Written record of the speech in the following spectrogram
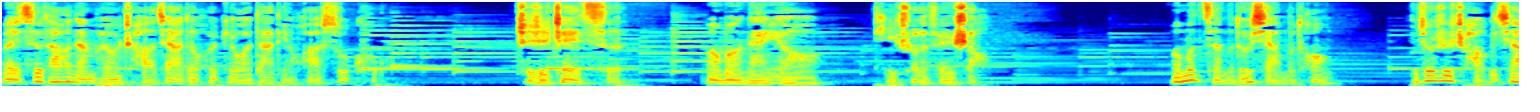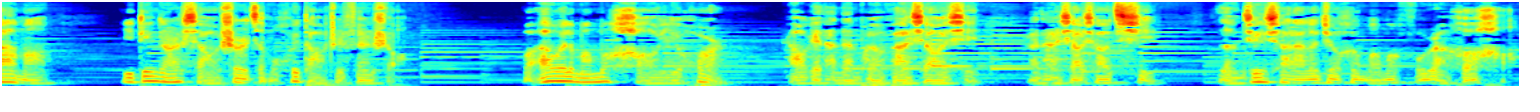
每次她和男朋友吵架都会给我打电话诉苦，只是这次，萌萌男友提出了分手。萌萌怎么都想不通，不就是吵个架吗？一丁点小事怎么会导致分手？我安慰了萌萌好一会儿，然后给她男朋友发消息，让她消消气，冷静下来了就和萌萌服软和好。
